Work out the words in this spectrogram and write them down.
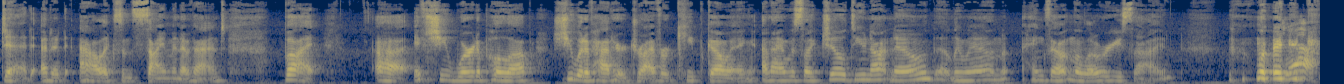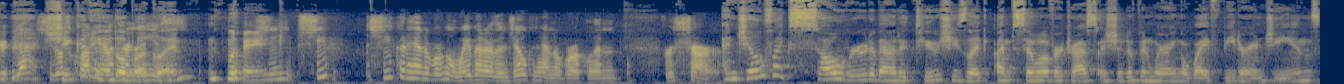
dead at an Alex and Simon event, but. Uh, if she were to pull up, she would have had her driver keep going. And I was like, Jill, do you not know that Luann hangs out in the Lower East Side? like, Yeah, yeah, she she could handle. Brooklyn. like, She she she could handle Brooklyn way better than Jill could handle Brooklyn, for sure. And Jill's like so rude about it too. She's like, I'm so overdressed. I should have been wearing a wife beater and jeans.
